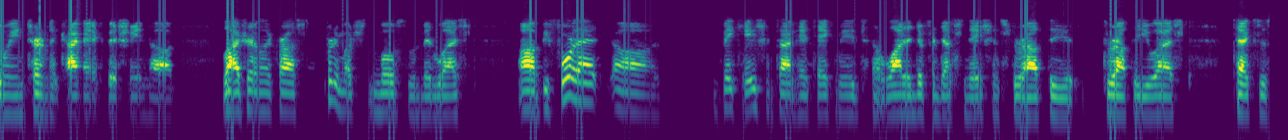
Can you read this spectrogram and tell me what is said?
doing tournament kayak fishing. Uh, a lot of traveling across pretty much most of the Midwest. Uh, before that, uh, vacation time had taken me to a lot of different destinations throughout the throughout the U.S. Texas,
